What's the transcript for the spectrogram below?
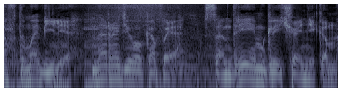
автомобили на Радио КП с Андреем Гречанником.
